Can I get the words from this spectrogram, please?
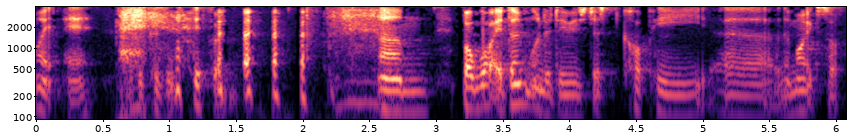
nightmare because it's different. um, but what I don't want to do is just copy uh, the Microsoft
